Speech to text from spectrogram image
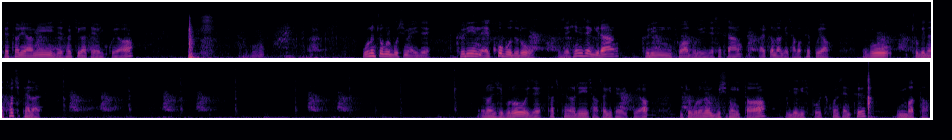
배터리함이 이제 설치가 되어 있고요. 오른쪽을 보시면 이제 그린 에코보드로 이제 흰색이랑 그린 조합으로 이제 색상 깔끔하게 작업했고요. 그리고 이쪽에는 터치 패널. 이런 식으로 이제 터치 패널이 장착이 되어 있고요. 이쪽으로는 무시동 히터, 220V 콘센트, 인버터,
